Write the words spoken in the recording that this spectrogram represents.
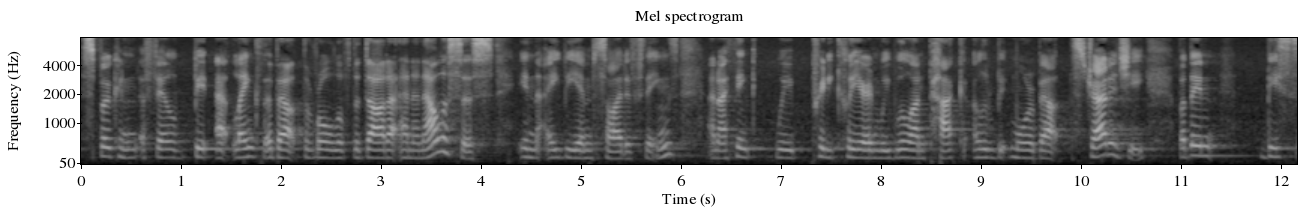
spoken a fair bit at length about the role of the data and analysis in the ABM side of things, and I think we're pretty clear and we will unpack a little bit more about the strategy. But then this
